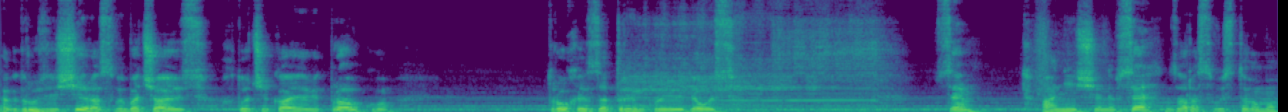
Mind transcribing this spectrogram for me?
Так, друзі, ще раз вибачаюсь, хто чекає відправку. Трохи з затримкою йде ось. Все. А, ні, ще не все. Зараз виставимо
